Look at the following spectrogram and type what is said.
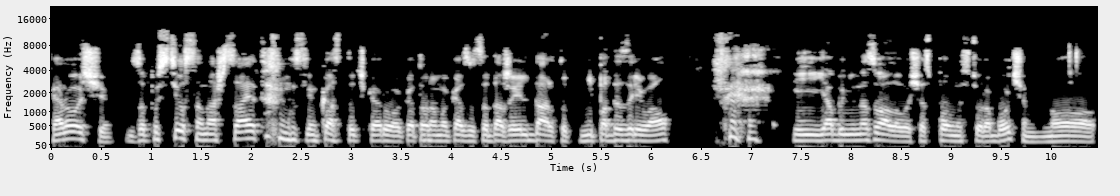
Короче, запустился наш сайт muslimcast.ru, о котором, оказывается, даже Эльдар тут не подозревал. И я бы не назвал его сейчас полностью рабочим, но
